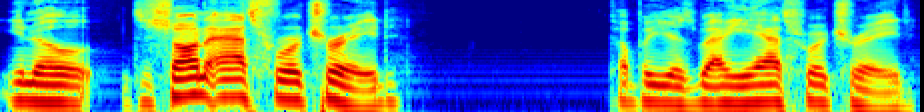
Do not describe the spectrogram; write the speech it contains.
you know, Deshaun asked for a trade a couple years back. He asked for a trade.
